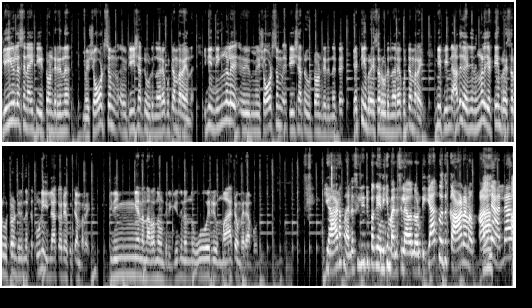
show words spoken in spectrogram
സ്ലീവ്ലെസ് നൈറ്റി ഇട്ടുകൊണ്ടിരുന്ന് ഷോർട്സും ടീഷർട്ടും ഇടുന്നവരെ കുറ്റം പറയുന്നു. ഇനി നിങ്ങൾ ഷോർട്സും ടീഷർട്ടും ഇട്ടുകൊണ്ടിരുന്നിട്ട് ജെട്ടിയും ബ്രേസറും ഇടുന്നവരെ കുറ്റം പറയും. ഇനി പിന്നെ അത് കഴിഞ്ഞ് നിങ്ങൾ ജെട്ടിയും ബ്രേസറും ഇട്ടുകൊണ്ടിരുന്നിട്ട് തുണി ഇല്ലാത്തവരെ കുറ്റം പറയും. ഇതിങ്ങനെ നടന്നുകൊണ്ടിരിക്കും. ഇതിനൊന്നും ഒരു മാറ്റം വരാൻ പോകുന്നു ഇയാടെ മനസ്സിലിരിപ്പൊക്കെ എനിക്ക് മനസ്സിലാവുന്നുണ്ട്. ഇയാൾക്ക് ഇത് കാണണം. അതിനെ അല്ലാതെ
